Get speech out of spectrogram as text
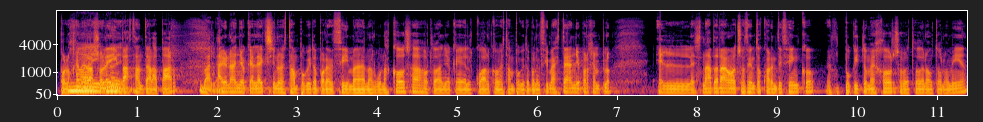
Por lo No general hay- suele no ir hay- bastante a la par. Vale. Hay un año que el Exynos está un poquito por encima en algunas cosas, otro año que el Qualcomm está un poquito por encima. Este año, por ejemplo, el Snapdragon 845 es un poquito mejor, sobre todo en autonomía,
